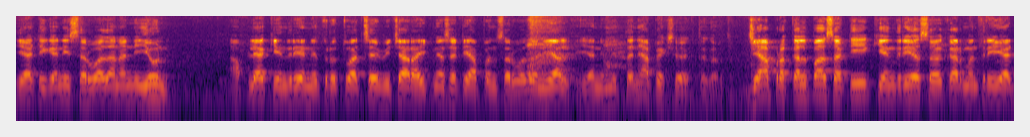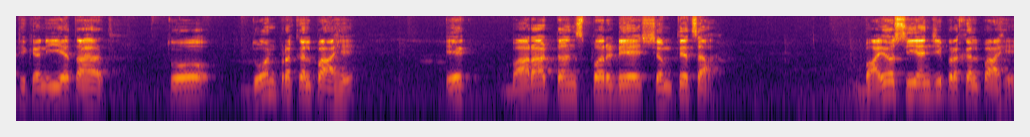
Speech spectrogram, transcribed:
या ठिकाणी सर्वजणांनी येऊन आपल्या केंद्रीय नेतृत्वाचे विचार ऐकण्यासाठी आपण सर्वजण याल या निमित्ताने अपेक्षा व्यक्त करतो. ज्या प्रकल्पासाठी केंद्रीय सहकार मंत्री या ठिकाणी येत आहात तो दोन प्रकल्प आहे. एक बारा टन्स पर डे क्षमतेचा बायो सी एन जी प्रकल्प आहे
